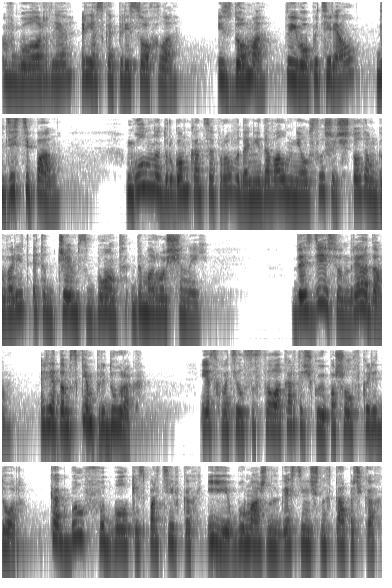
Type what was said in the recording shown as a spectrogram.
В горле резко пересохло. «Из дома? Ты его потерял? Где Степан?» Гул на другом конце провода не давал мне услышать, что там говорит этот Джеймс Бонд доморощенный. «Да здесь он, рядом. Рядом с кем, придурок?» Я схватил со стола карточку и пошел в коридор как был в футболке, спортивках и бумажных гостиничных тапочках.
